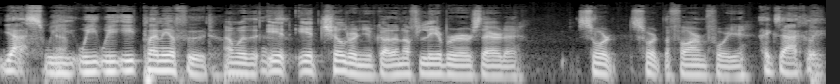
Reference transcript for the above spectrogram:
yes, we, yeah. we, we eat plenty of food. And with yes. eight eight children, you've got enough laborers there to sort sort the farm for you. Exactly.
